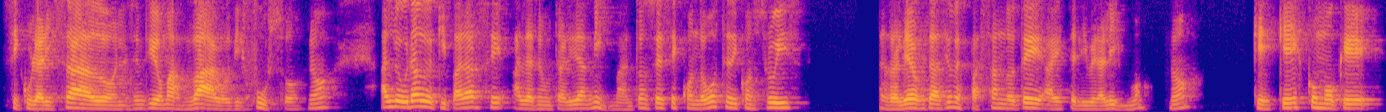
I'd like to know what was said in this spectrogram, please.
secularizado, en el sentido más vago, difuso, ¿no? ha logrado equipararse a la neutralidad misma. Entonces es cuando vos te deconstruís, en realidad lo que estás haciendo es pasándote a este liberalismo, ¿no? Que, es como que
